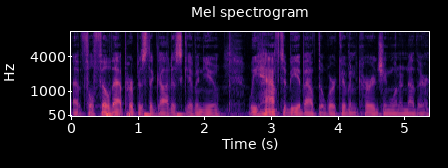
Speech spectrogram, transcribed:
uh, fulfill that purpose that God has given you. We have to be about the work of encouraging one another.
